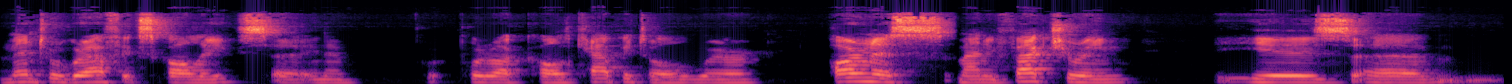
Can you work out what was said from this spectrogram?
mentor graphics colleagues uh, in a product called Capital, where harness manufacturing is um,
